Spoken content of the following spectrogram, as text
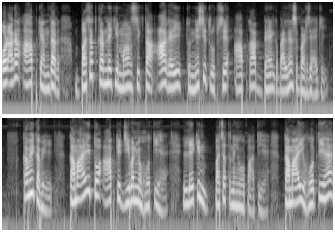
और अगर आपके अंदर बचत करने की मानसिकता आ गई तो निश्चित रूप से आपका बैंक बैलेंस बढ़ जाएगी। कभी कभी कमाई तो आपके जीवन में होती है, लेकिन बचत नहीं हो पाती है। कमाई होती है,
